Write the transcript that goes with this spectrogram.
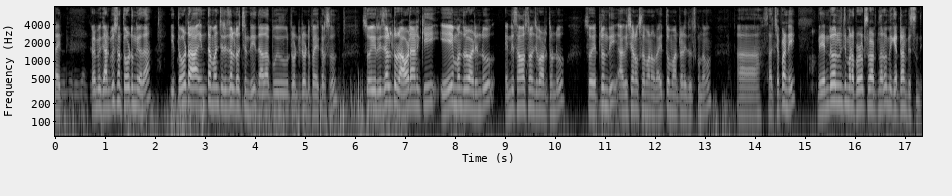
రైట్. ఇక్కడ మీకు కనిపిస్తున్న తోట ఉంది కదా? ఈ తోట ఇంత మంచి రిజల్ట్ వచ్చింది దాదాపు twenty twenty five acres so ఈ రిజల్ట్ రావడానికి ఏ మందులు వాడిండు ఎన్ని సంవత్సరాల నుంచి వాడుతుండు సో ఎట్లుంది? ఆ విషయాన్ని ఒకసారి మనం రైతుతో మాట్లాడి తెలుసుకుందాము. సార్ చెప్పండి మీరు ఎన్ని రోజుల నుంచి మన ప్రొడక్ట్స్ వాడుతున్నారు? మీకు ఎట్లా అనిపిస్తుంది?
